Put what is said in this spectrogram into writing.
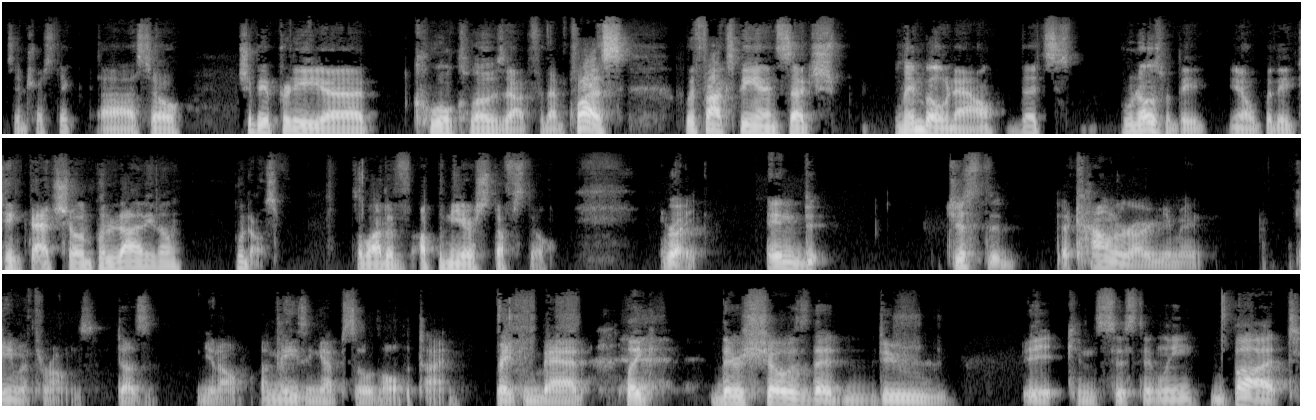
It's interesting. Uh, so should be a pretty uh, cool closeout for them. Plus, with Fox being in such limbo now, that's who knows what they you know would they take that show and put it on? You know, who knows? It's a lot of up in the air stuff still. Right. And just a, a counter argument Game of Thrones does, you know, amazing episodes all the time. Breaking Bad. Like, there's shows that do it consistently, but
